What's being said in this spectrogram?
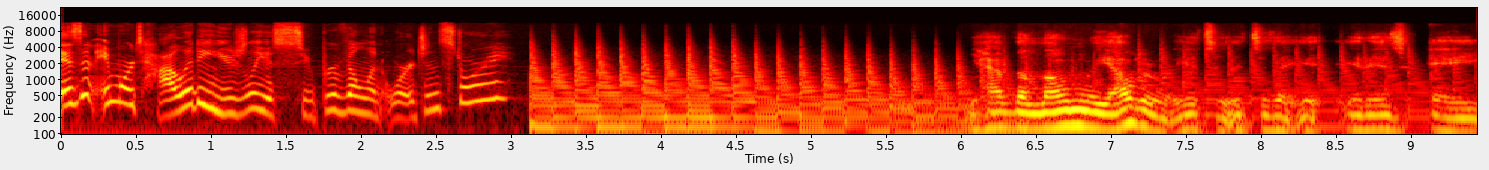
isn't immortality usually a supervillain origin story? You have the lonely elderly. It's it's a, it, it is a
